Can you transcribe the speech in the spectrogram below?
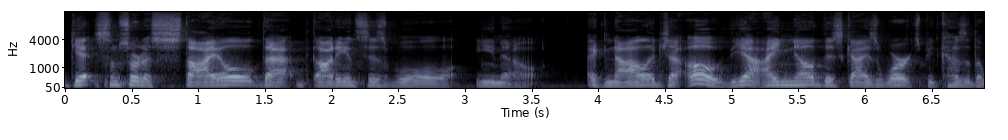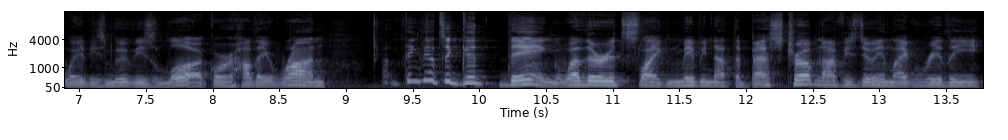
get some sort of style that audiences will, you know, acknowledge that, oh, yeah, I know this guy's works because of the way these movies look or how they run. I think that's a good thing. Whether it's like maybe not the best trope, now if he's doing like really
